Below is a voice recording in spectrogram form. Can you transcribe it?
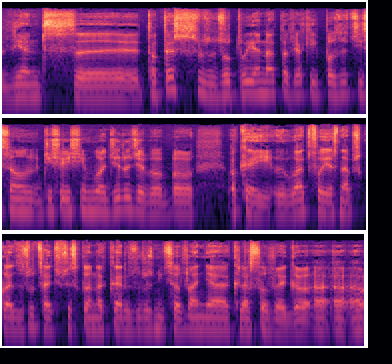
Więc to też rzutuje na to, w jakiej pozycji są dzisiejsi młodzi ludzie, bo, bo okej, łatwo jest na przykład zrzucać wszystko na karb zróżnicowania klasowego, a, a, a,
